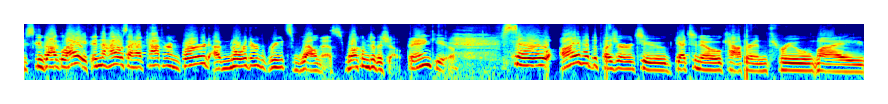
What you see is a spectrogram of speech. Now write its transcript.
back Scugog Life. In the house, I have Catherine Bird of Northern Roots Wellness. Welcome to the show. Thank you. So I have had the pleasure to get to know Catherine through my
